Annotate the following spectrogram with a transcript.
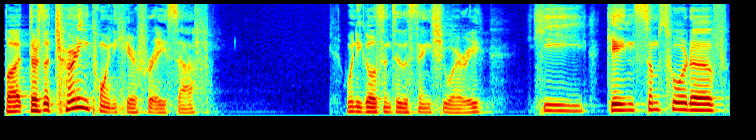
But there's a turning point here for Asaph when he goes into the sanctuary. He gains some sort of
